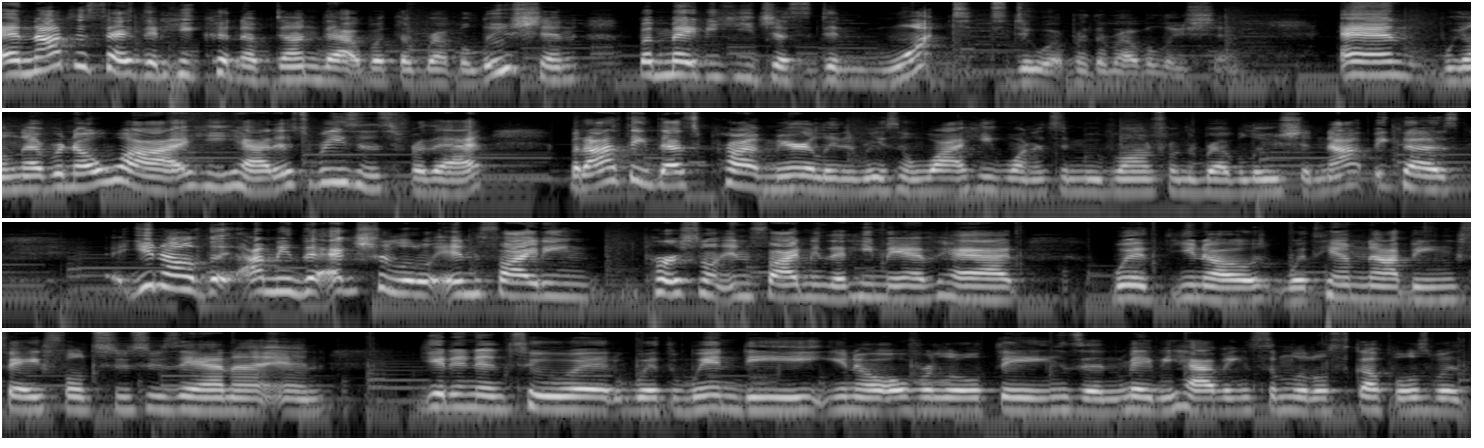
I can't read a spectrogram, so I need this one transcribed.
And not to say that he couldn't have done that with the revolution, but maybe he just didn't want to do it with the revolution. And we'll never know why. He had his reasons for that. But I think that's primarily the reason why he wanted to move on from the revolution, not because you know, the, I mean, the extra little infighting, personal infighting that he may have had with, you know, with him not being faithful to Susannah and getting into it with Wendy, you know, over little things and maybe having some little scuffles with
